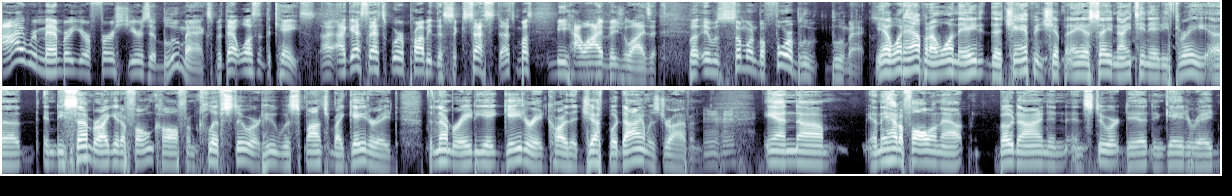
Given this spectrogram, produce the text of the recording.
I remember your first years at Blue Max, but that wasn't the case. I, I guess that's where probably the success. That must be how I visualize it. But it was someone before Blue Blue Max. Yeah, what happened? I won the the championship in ASA in 1983. Uh, in December, I get a phone call from Cliff Stewart, who was sponsored by Gatorade, the number 88 Gatorade car that Geoff Bodine was driving, and um, and they had a falling out. Bodine and, and Stewart did and Gatorade.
